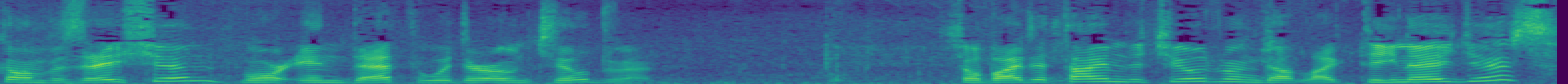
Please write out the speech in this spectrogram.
conversation more in depth with their own children. So by the time the children got like teenagers,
